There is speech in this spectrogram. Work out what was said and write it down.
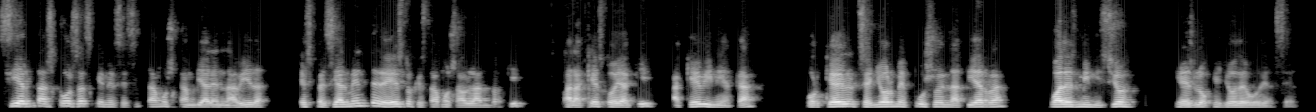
ciertas cosas que necesitamos cambiar en la vida, especialmente de esto que estamos hablando aquí. ¿Para qué estoy aquí? ¿A qué vine acá? ¿Por qué el Señor me puso en la tierra? ¿Cuál es mi misión? ¿Qué es lo que yo debo de hacer?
